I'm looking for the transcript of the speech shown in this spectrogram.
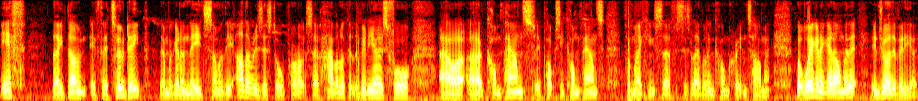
If they don't, if they're too deep, then we're going to need some of the other resist Rizistal products. So have a look at the videos for our uh, compounds, epoxy compounds for making surfaces level in concrete and tarmac. But we're going to get on with it. Enjoy the video.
